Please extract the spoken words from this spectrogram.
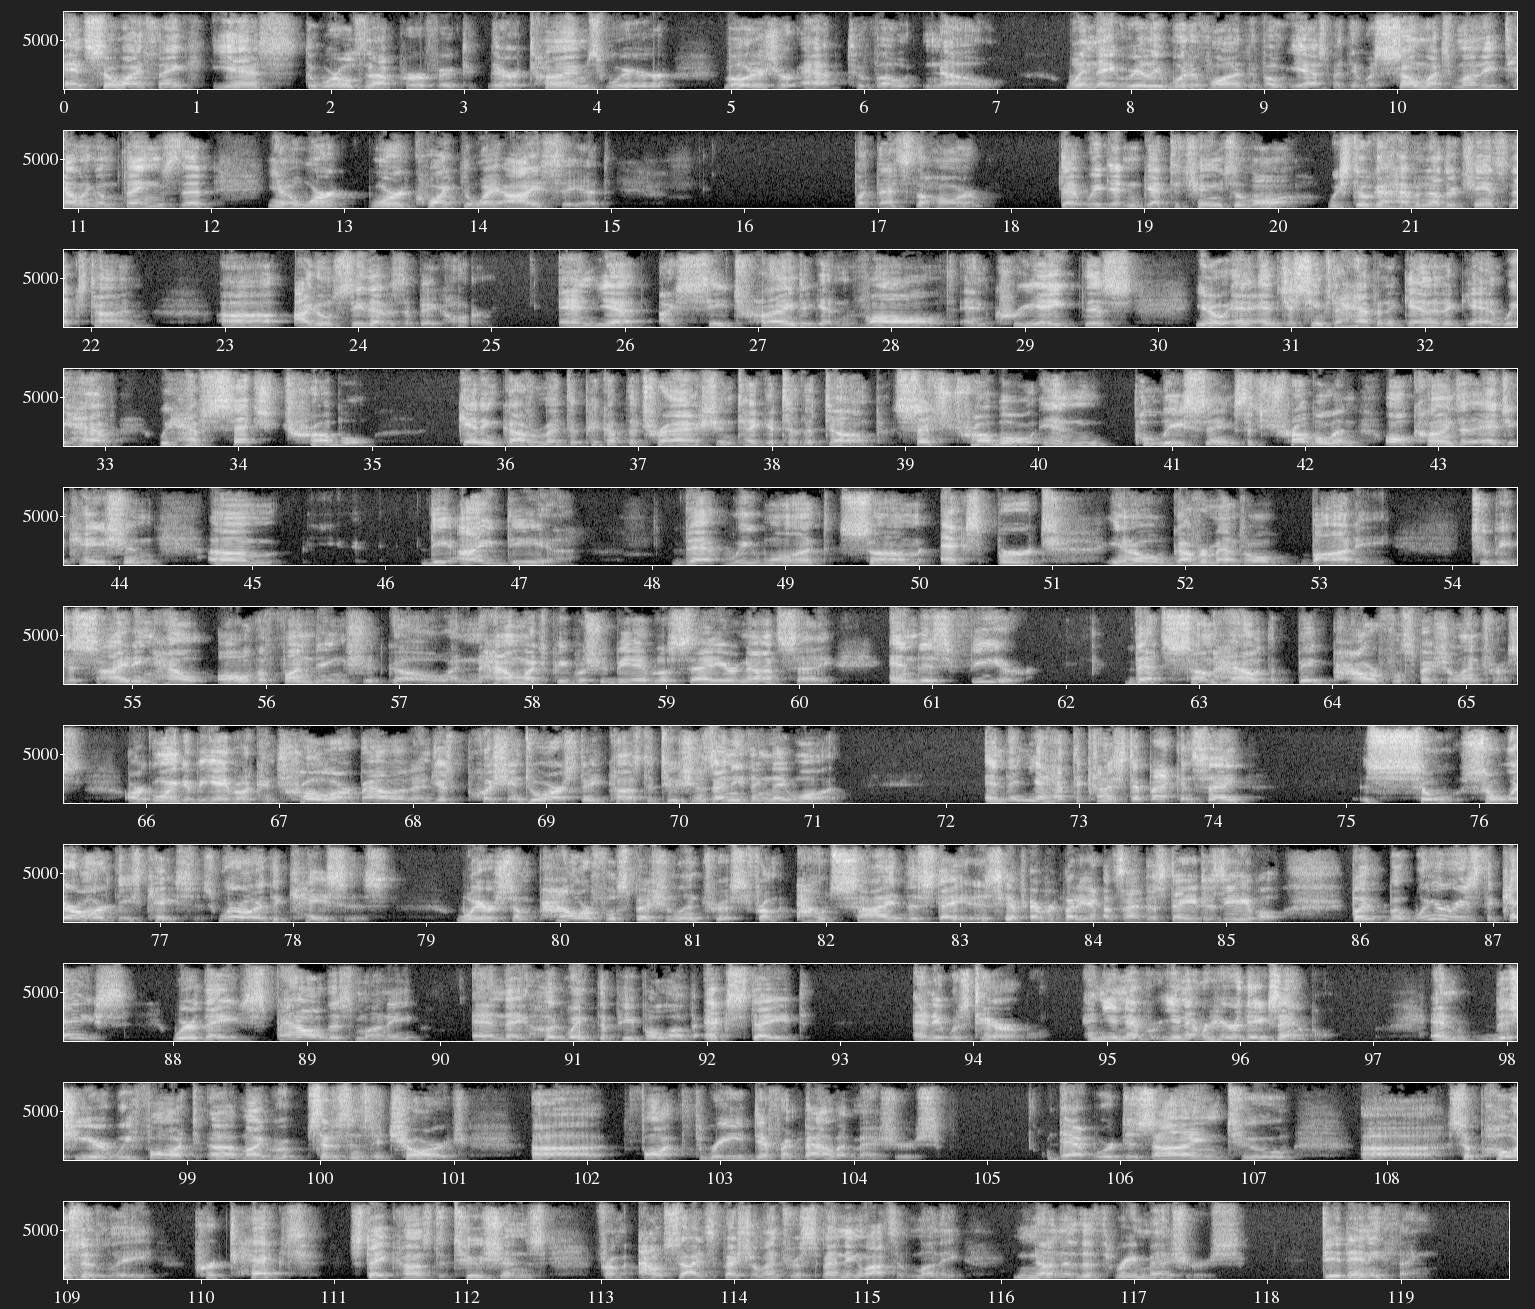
And so I think, yes, the world's not perfect. There are times where voters are apt to vote no when they really would have wanted to vote yes, but there was so much money telling them things that you know weren't weren't quite the way I see it. But that's the harm that we didn't get to change the law. We still got to have another chance next time. Uh, I don't see that as a big harm, and yet I see trying to get involved and create this, you know, and, and it just seems to happen again and again. We have we have such trouble getting government to pick up the trash and take it to the dump, such trouble in policing, such trouble in all kinds of education. Um, the idea that we want some expert, you know, governmental body to be deciding how all the funding should go and how much people should be able to say or not say, and this fear that somehow the big, powerful special interests are going to be able to control our ballot and just push into our state constitutions anything they want. And then you have to kind of step back and say, so, so where are these cases? Where are the cases where some powerful special interests from outside the state, as if everybody outside the state is evil, but but where is the case where they spent all this money and they hoodwinked the people of X state, and it was terrible. And you never you never hear the example. And this year we fought uh, my group, Citizens in Charge, uh, fought three different ballot measures that were designed to uh, supposedly protect state constitutions from outside special interests spending lots of money. None of the three measures did anything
